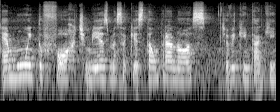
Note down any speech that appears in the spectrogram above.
é muito forte mesmo essa questão para nós. Deixa eu ver quem tá aqui.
